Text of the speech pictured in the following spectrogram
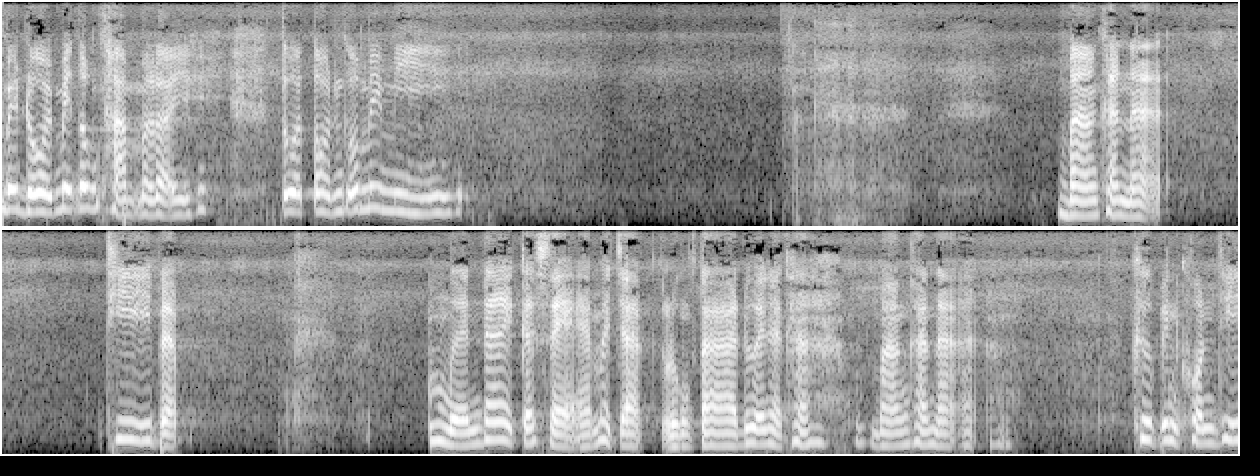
ไม่โดยไม่ต้องทำอะไร ตัวตนก็ไม่มี บางขณะที่แบบ เหมือนได้กระแสมาจากหลวงตาด้วยนะคะ บางขณะ คือเป็นคนที่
